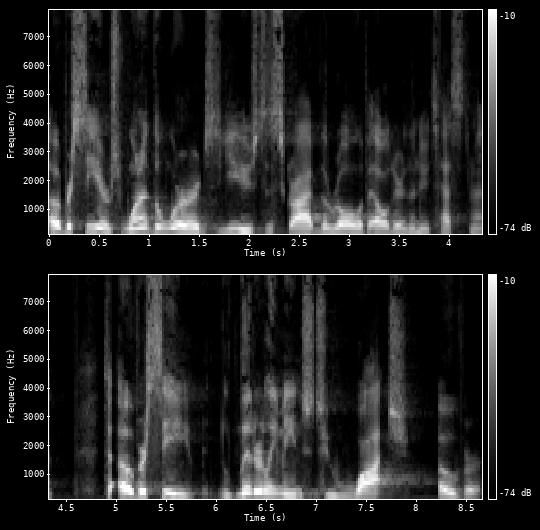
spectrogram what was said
Overseer is one of the words used to describe the role of elder in the New Testament. To oversee literally means to watch over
